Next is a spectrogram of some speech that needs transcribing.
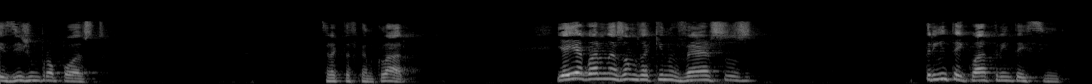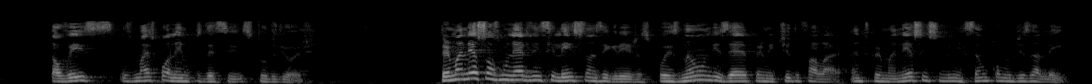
exige um propósito. Será que está ficando claro? E aí agora nós vamos aqui no versos 34 35. Talvez os mais polêmicos desse estudo de hoje. Permaneçam as mulheres em silêncio nas igrejas, pois não lhes é permitido falar. Antes permaneçam em submissão, como diz a lei.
